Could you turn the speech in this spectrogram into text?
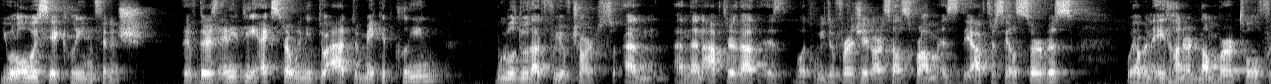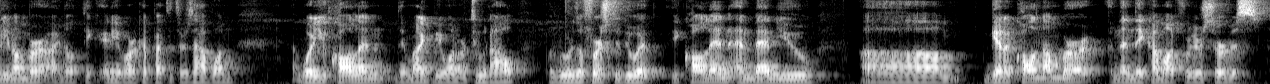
you will always see a clean finish. If there's anything extra we need to add to make it clean, we will do that free of charge. And, and then after that is what we differentiate ourselves from is the after sales service. We have an 800 number, toll free number. I don't think any of our competitors have one where you call in. There might be one or two now, but we were the first to do it. You call in and then you um, get a call number and then they come out for your service.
